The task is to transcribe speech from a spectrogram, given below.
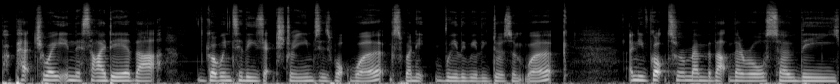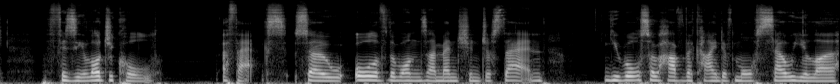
perpetuating this idea that going to these extremes is what works when it really, really doesn't work. And you've got to remember that there are also the physiological effects. So, all of the ones I mentioned just then, you also have the kind of more cellular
